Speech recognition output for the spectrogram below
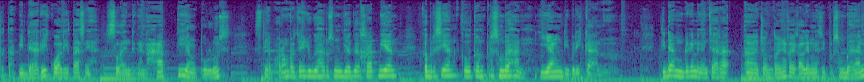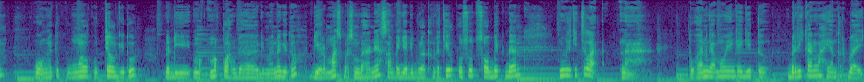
tetapi dari kualitasnya. Selain dengan hati yang tulus, setiap orang percaya juga harus menjaga kerapian, kebersihan, keutuhan persembahan yang diberikan. Tidak memberikan dengan cara, uh, contohnya kayak kalian ngasih persembahan, uangnya tuh kumal, kucel gitu, udah dimek-mek lah, udah gimana gitu, diremas persembahannya sampai jadi bulatan kecil, kusut, sobek, dan memiliki celah. Nah, Tuhan gak mau yang kayak gitu berikanlah yang terbaik.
